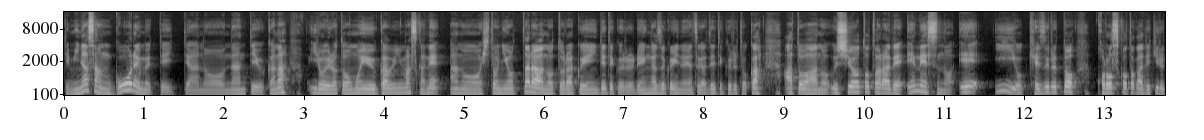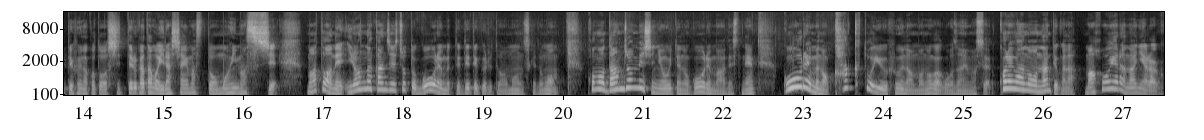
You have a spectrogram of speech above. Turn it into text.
で、皆さんゴーレムって言って、あの、なんていうかな、いろいろと思い浮かびますかね。あの、人によったら、あの、ドラクエに出てくるレンガ作りのやつが出てくるとか、あとは、あの、牛音虎でエメスの絵、E を削ると殺すことができるっていう風なことを知ってる方もいらっしゃいますと思いますし、まあ、あとはね、いろんな感じでちょっとゴーレムって出てくるとは思うんですけども、このダンジョン飯においてのゴーレムはですね、ゴーレムの核という風なものがございます。これがあの、なんていうかな、魔法やら何やらが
